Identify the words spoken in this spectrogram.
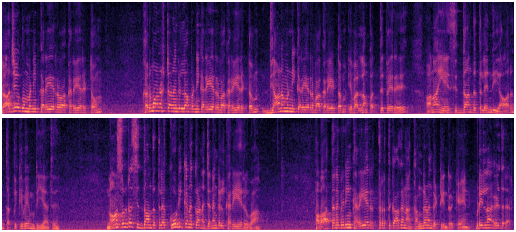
ராஜயோகம் பண்ணி கரையேறவா கரையேறட்டும் கர்மானுஷ்டானங்கள்லாம் பண்ணி கரையேறவா கரையேறட்டும் தியானம் பண்ணி கரையேறவா கரையட்டும் இவெல்லாம் பத்து பேர். ஆனால் என் சித்தாந்தத்திலேருந்து யாரும் தப்பிக்கவே முடியாது. நான் சொல்ற சித்தாந்தத்தில் கோடிக்கணக்கான ஜனங்கள் கரையேறுவா. அவ அத்தனை பேரையும் கரையேற்றுறதுக்காக நான் கங்கணம் கட்டின்னு இருக்கேன் இப்படிலாம் எழுதுறார்.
